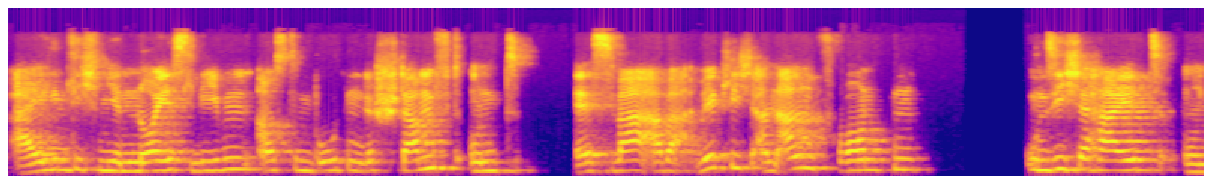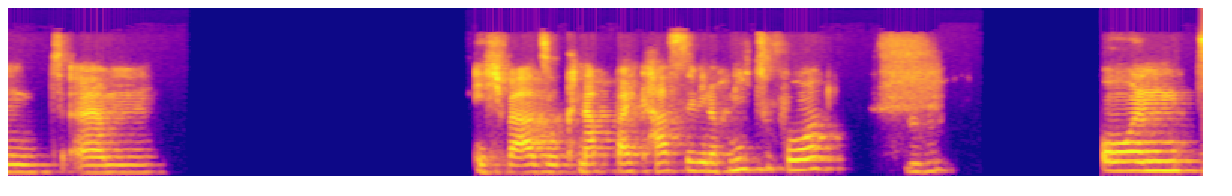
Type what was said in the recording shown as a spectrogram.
eigentlich mir ein neues Leben aus dem Boden gestampft und es war aber wirklich an allen Fronten Unsicherheit und ähm, ich war so knapp bei Kasse wie noch nie zuvor. Mhm. Und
